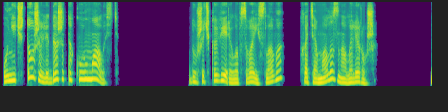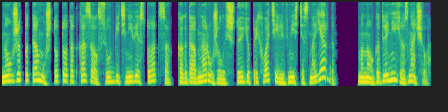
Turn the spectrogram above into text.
уничтожили даже такую малость. Душечка верила в свои слова, хотя мало знала Лероша. Но уже потому, что тот отказался убить невесту отца, когда обнаружилось, что ее прихватили вместе с Наярдом, много для нее значило.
